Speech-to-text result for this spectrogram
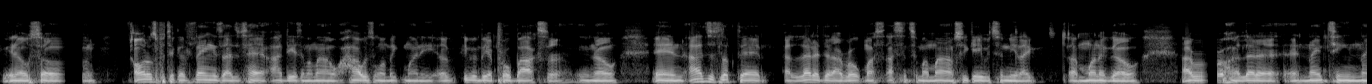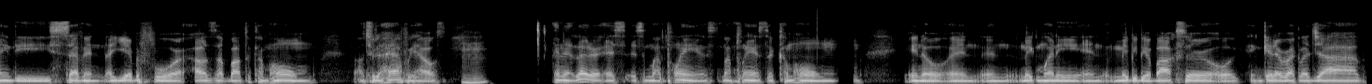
you know, so all those particular things, I just had ideas in my mind how I was going to make money, even be a pro boxer, you know. And I just looked at a letter that I wrote, my, I sent to my mom. She gave it to me like a month ago. I wrote her a letter in 1997, a year before I was about to come home uh, to the halfway house. Mm-hmm and that letter is, is my plans. My plans to come home, you know, and, and make money and maybe be a boxer or and get a regular job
